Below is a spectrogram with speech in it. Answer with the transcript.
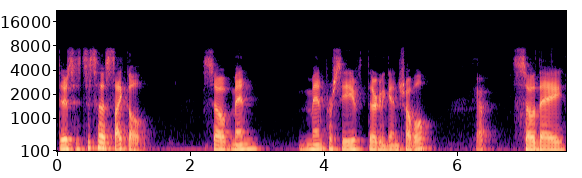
there's just a cycle. So men men perceive they're going to get in trouble. Yep. So they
